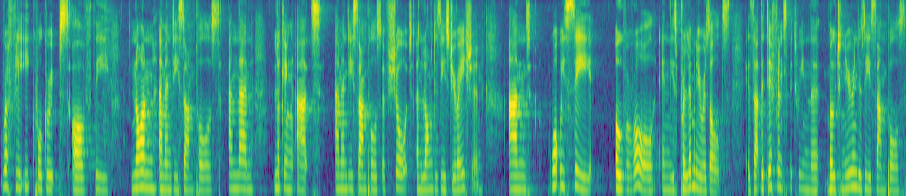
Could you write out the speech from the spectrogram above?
roughly equal groups of the non-MND samples, and then looking at MND samples of short and long disease duration. And what we see overall in these preliminary results is that the difference between the motor neuron disease samples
